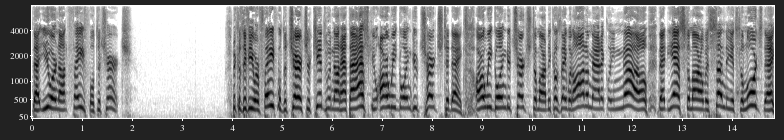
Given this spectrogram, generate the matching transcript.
that you are not faithful to church. Because if you were faithful to church, your kids would not have to ask you, Are we going to church today? Are we going to church tomorrow? Because they would automatically know that, yes, tomorrow is Sunday, it's the Lord's Day,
